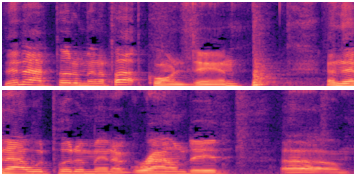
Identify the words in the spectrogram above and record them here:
Then I'd put them in a popcorn tin, and then I would put them in a grounded um,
